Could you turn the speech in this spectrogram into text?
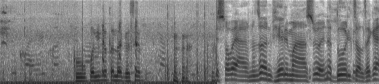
Kupal ka talaga, sir. सबै हाल्नुहुन्छ अनि फेरि म हाँसु होइन दोहोरी चल्छ क्या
